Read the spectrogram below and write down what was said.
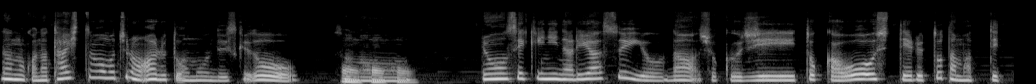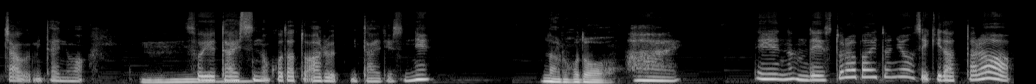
なのかな？体質ももちろんあると思うんですけど、その、尿石になりやすいような食事とかをしてると溜まってっちゃうみたいのは、そういう体質の子だとあるみたいですね。なるほど。はい。で、なので、ストラバイト尿石だったら、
